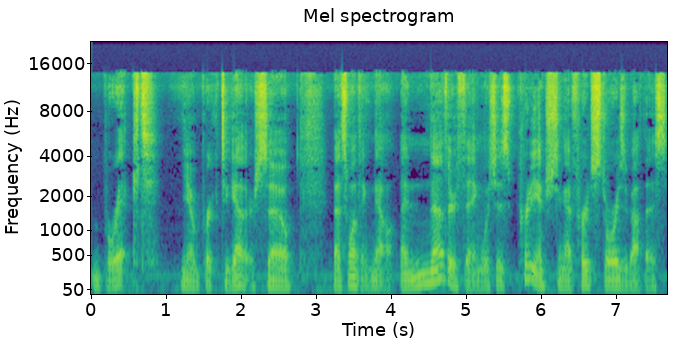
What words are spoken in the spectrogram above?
bricked you know, brick together. So that's one thing. Now, another thing, which is pretty interesting, I've heard stories about this,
